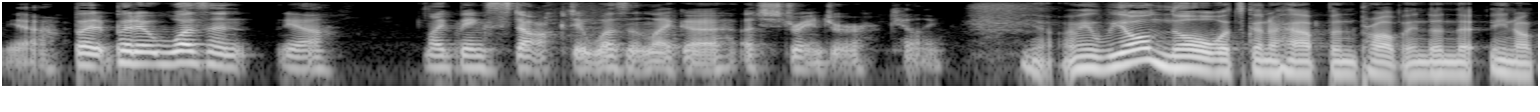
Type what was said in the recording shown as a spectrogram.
yeah but but it wasn't yeah like being stalked. It wasn't like a, a stranger killing. Yeah i mean we all know what's going to happen probably in the you know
